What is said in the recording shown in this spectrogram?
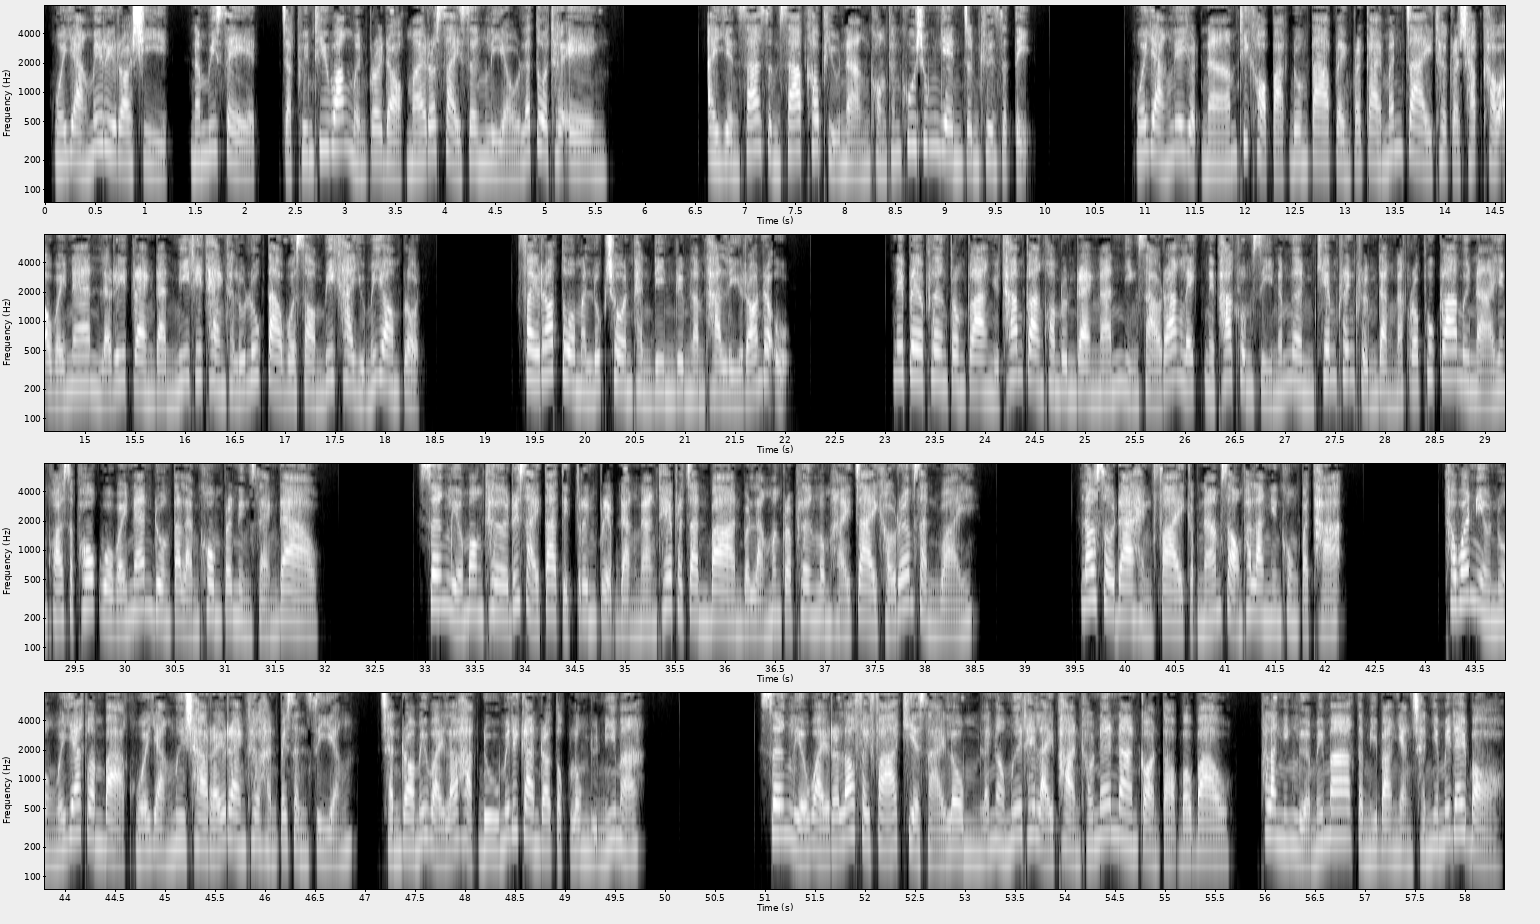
หัวหยางไม่รีรอฉีด น้ำวิเศษ จากพื้นที่ว่างเหมือนโปรยดอกไม้รถใส่เซิงเหลียวและตัวเธอเอง ไอเย็นซ่านซึมซาบเข้าผิวหนังของทั้งคู่ชุ่มเย็นจนคืนสติ หัวหยางเลียหยดน้ำที่ขอบปากดวงตาเปล่งประกายมั่นใจ เธอกระชับเขาเอาไว้แน่น และรีดแรงดันมีดให้แทงทะลุลูกตาวัวซอมบี้คาอยู่ไม่ยอมปลด ไฟรอบตัวมันลุกโชนแผ่นดินริมลำธารหลีร้อนระอุ ในเปลวเพลิงตรงกลางอยู่ท่ามกลางความรุนแรงนั้น หญิงสาวร่างเล็กในผ้าคลุมสีน้ำเงินเข้มเคร่งขรึมดั่งนักรบผู้กล้ามือหนายังคว้าสะโพกวัวไว้แน่นดวงตาแหลมคมประหนึ่งแสงดาวเซิงเหลียวมองเธอด้วยสายตาติดตรึงเปรียบดั่งนางเทพประจันบานบนหลังมังกรเพลิงลมหายใจเขาเริ่มสั่นไหว เหล้าโซดาแห่งไฟกับน้ำสองพลังยังคงปะทะ ทว่าเหนียวหน่วงไว้ยากลำบากหัวหยางมือชาไร้แรงเธอหันไปสั่นเสียง ฉันรอไม่ไหวแล้วหากดูไม่ได้การเราตกลงอยู่นี่มะ เซิงเหลียวไหวระลอกไฟฟ้าเขี่ยสายลม และเงามืดให้ไหลผ่านเขาเนิ่นนานก่อนตอบเบาๆ พลังยังเหลือไม่มากแต่มีบางอย่างฉันยังไม่ได้บอก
